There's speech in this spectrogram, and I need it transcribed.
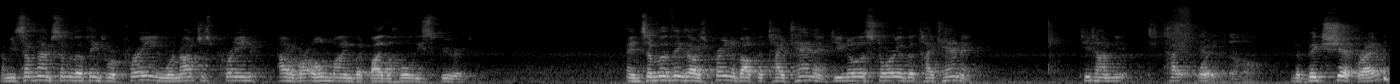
I mean, sometimes some of the things we're praying, we're not just praying out of our own mind, but by the Holy Spirit. And some of the things I was praying about the Titanic. Do you know the story of the Titanic? Titan, what? The big ship, right?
